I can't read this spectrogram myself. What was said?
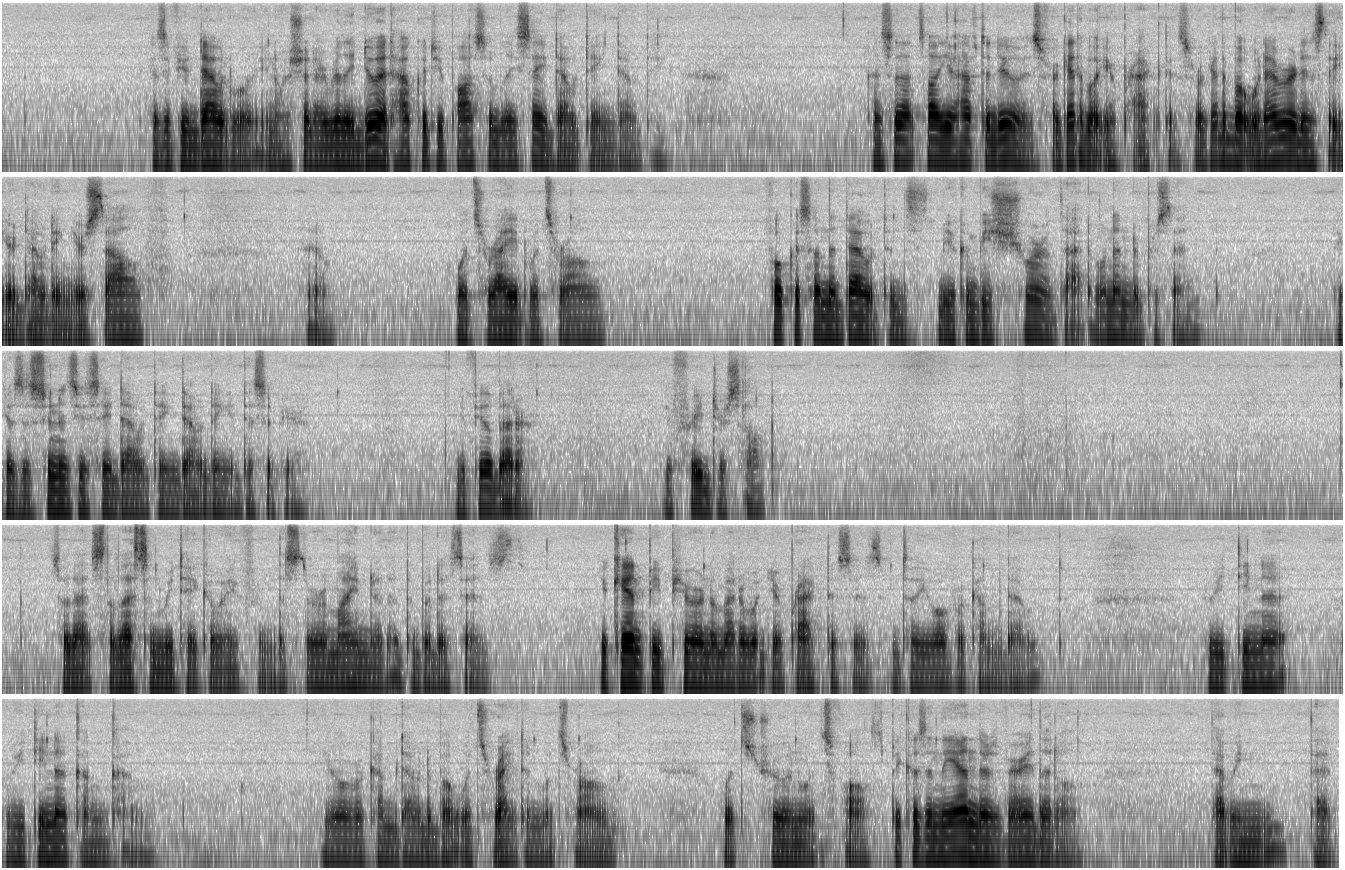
Because if you doubt, well, you know, should I really do it? How could you possibly say doubting, doubting? And so that's all you have to do is forget about your practice. Forget about whatever it is that you're doubting yourself. You know, what's right, what's wrong. Focus on the doubt, and you can be sure of that 100%. Because as soon as you say doubting, doubting, it disappears. You feel better. You freed yourself. So that's the lesson we take away from this, the reminder that the Buddha says. You can't be pure no matter what your practice is until you overcome doubt. Vitina, vitina kankang. You overcome doubt about what's right and what's wrong, what's true and what's false. Because in the end, there's very little that we that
